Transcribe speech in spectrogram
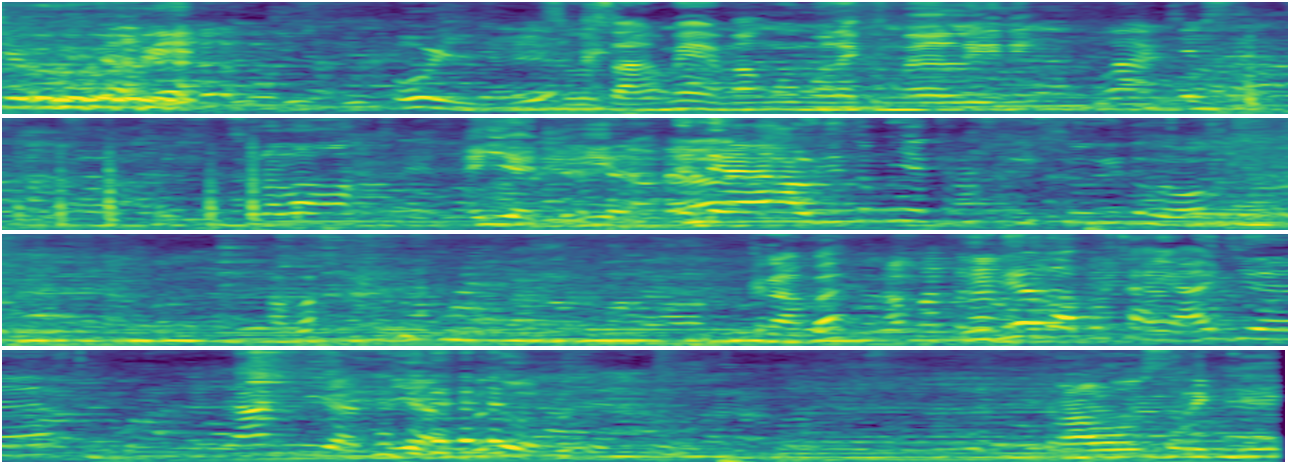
cuy. Oh iya. Susah memang memulai kembali nih. Sudah lama. Iya di. ada audio tuh punya trust issue gitu loh Apa? Kenapa? jadi dia nggak percaya aja Iya, iya, betul, betul. Terlalu sering di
